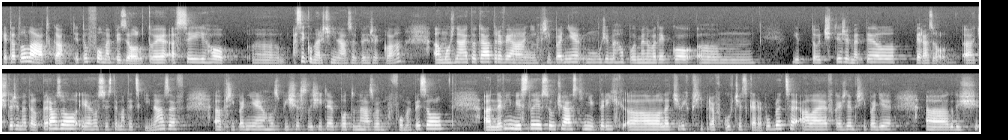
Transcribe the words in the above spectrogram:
je tato látka, je to fomepizol, to je asi jeho asi komerční název bych řekla. A možná je to teda triviální, případně můžeme ho pojmenovat jako um, je to 4-metyl pyrazol. 4-metyl pyrazol je jeho systematický název, případně ho spíše slyšíte pod názvem fomepizol. Nevím, jestli je součástí některých léčivých přípravků v České republice, ale v každém případě, když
